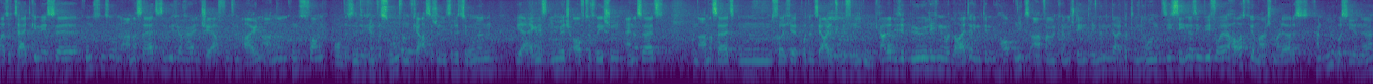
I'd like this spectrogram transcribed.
also zeitgemäße Kunst und so. Und andererseits ist natürlich auch ein Entschärfen von allen anderen Kunstformen. Und das ist natürlich ein Versuch von klassischen Institutionen, ihr eigenes Image aufzufrischen, einerseits, und andererseits, um solche Potenziale zu befrieden. Gerade diese bürgerlichen Leute, die mit dem überhaupt nichts anfangen können, stehen drinnen in der Albertina und sie sehen das irgendwie vor ihrer Haustür manchmal, ja, das kann immer passieren. Ja.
